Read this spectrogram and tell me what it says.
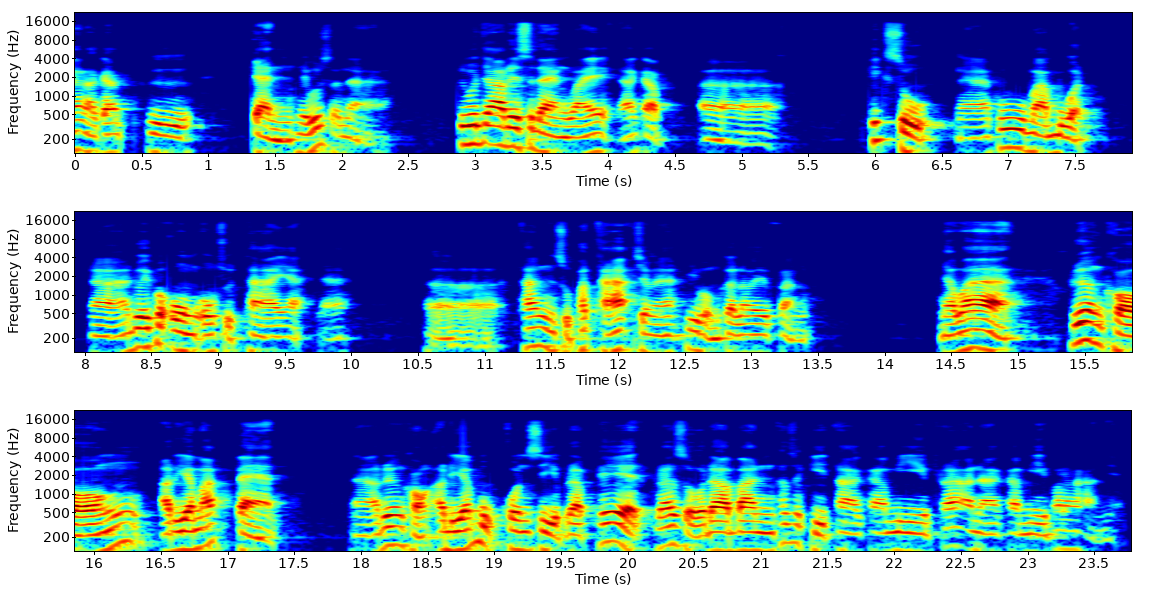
นั่นแหละครับคือแก่นในพุทธศาสนาซึ่งพระเจ้าได้แสดงไว้นะกับ ภิกษุนะผู้มาบวชนะด้วยพระองค์องค์สุดท้ายอะนะท่านสุพัทธะใช่ไหมที่ผมก็เล่าให้ฟังนะว่าเรื่องของอริยมรรคแปดนะเรื่องของอริยบุคคลสี่ประเภท พระโสดาบันพระสกิทาคามี พระอนาคามีพระอรหันเนี่ย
